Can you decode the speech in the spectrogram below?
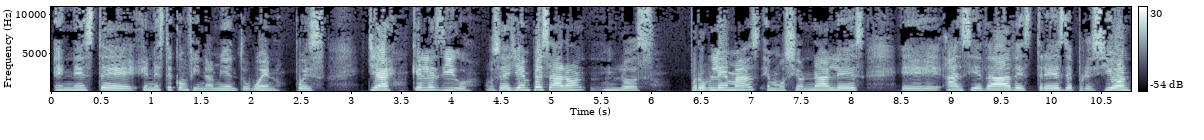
en este, en este confinamiento? Bueno, pues ya, ¿qué les digo? O sea, ya empezaron los problemas emocionales, eh, ansiedad, estrés, depresión,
